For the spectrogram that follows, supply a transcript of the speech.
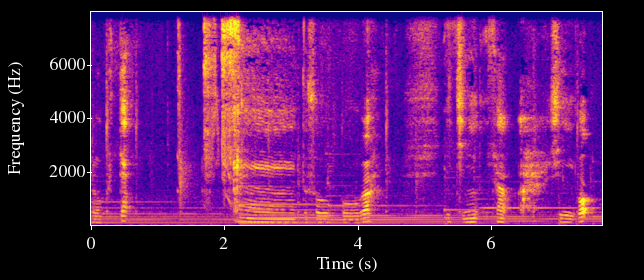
6点。えー、っと走行が12345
